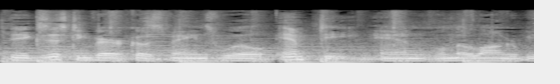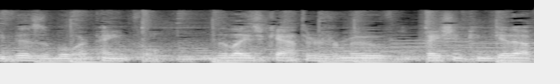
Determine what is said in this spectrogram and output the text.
the existing varicose veins will empty and will no longer be visible or painful. The laser catheter is removed, the patient can get up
